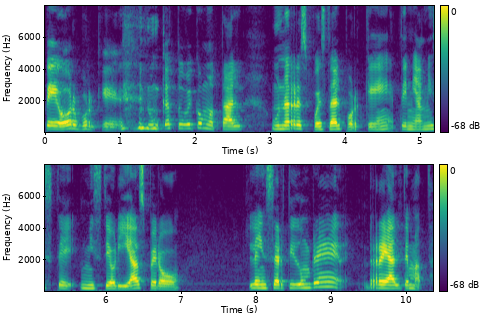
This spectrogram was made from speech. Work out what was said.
peor porque nunca tuve como tal una respuesta del por qué. Tenía mis, mis teorías, pero la incertidumbre real te mata.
